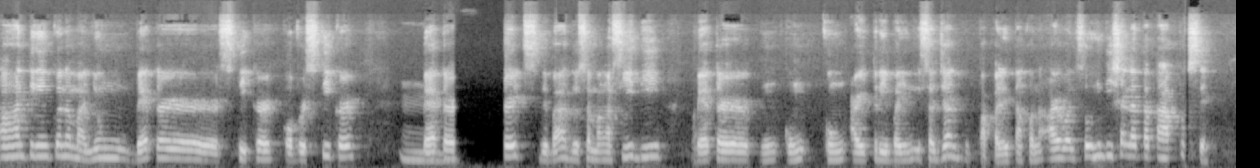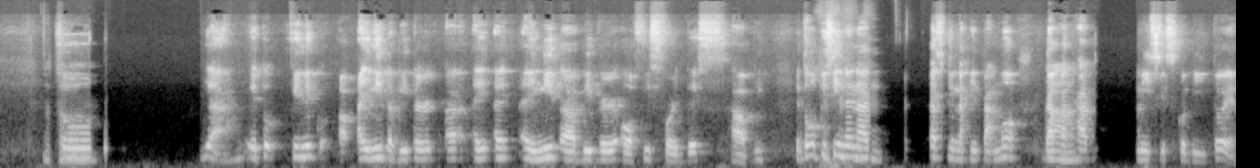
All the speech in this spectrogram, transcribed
ang huntingin ko naman, yung better sticker, cover sticker, mm. better shirts, di ba? Doon sa mga CD, better kung, kung, kung R3 ba yung isa dyan, papalitan ko ng R1. So, hindi siya natatapos eh. Ito. So, yeah, ito, feeling ko, uh, I need a bigger, uh, I, I, I need a bigger office for this hobby. Ito opisina natin, kasi nakita mo, dapat uh. hati misis ko dito eh.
